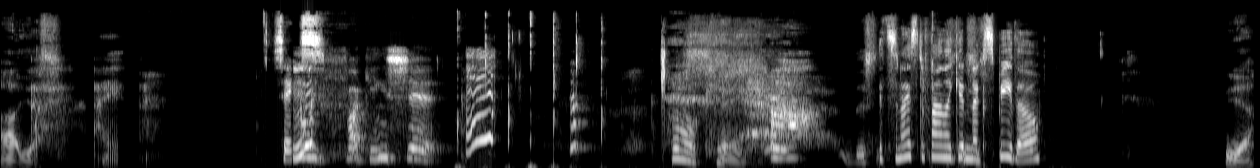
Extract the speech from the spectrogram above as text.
Uh, yes. I Six. Holy fucking shit. Okay. Ah, This, It's nice to finally get an This is- XP though. yeah,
